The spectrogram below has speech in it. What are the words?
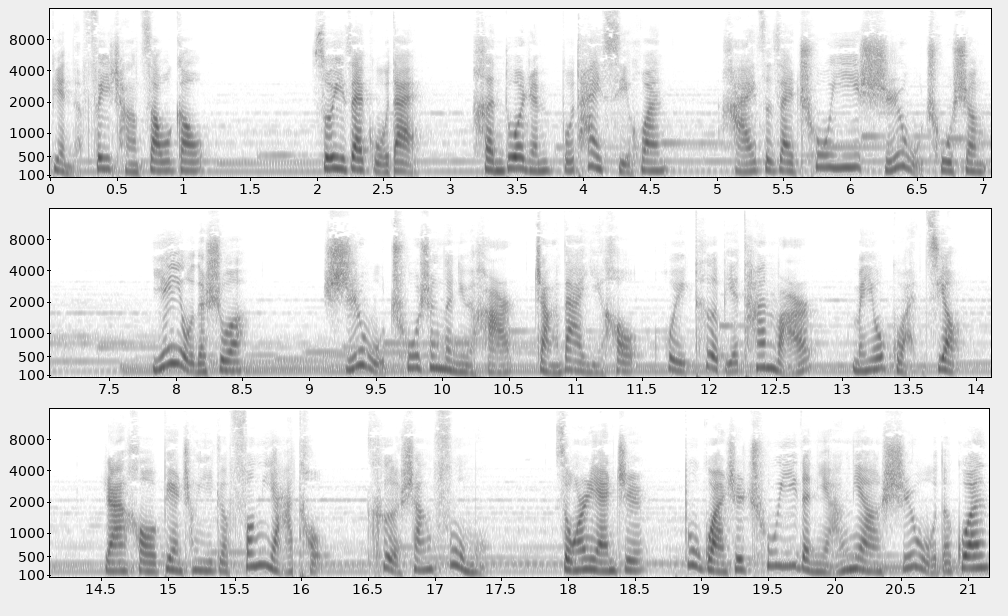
变得非常糟糕。所以在古代，很多人不太喜欢孩子在初一、十五出生，也有的说。十五出生的女孩长大以后会特别贪玩，没有管教，然后变成一个疯丫头，克伤父母。总而言之，不管是初一的娘娘，十五的官，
